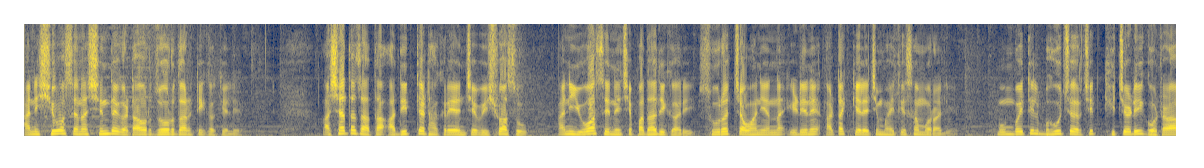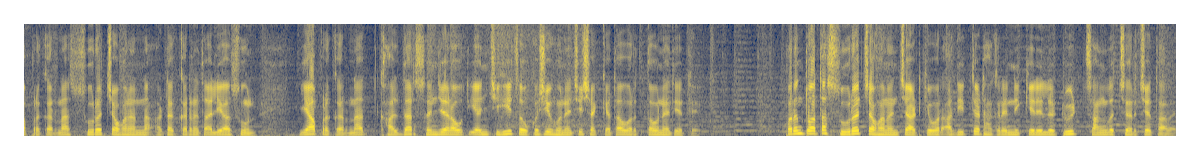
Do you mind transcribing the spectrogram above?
आणि शिवसेना शिंदे गटावर जोरदार टीका केली आहे. अशातच आता आदित्य ठाकरे यांचे विश्वासू आणि युवा सेनेचे पदाधिकारी सूरज चव्हाण यांना ईडीने अटक केल्याची माहिती समोर आली आहे. मुंबईतील बहुचर्चित खिचडी घोटाळा प्रकरणात सूरज चव्हाणांना अटक करण्यात आली असून या प्रकरणात खासदार संजय राऊत यांचीही चौकशी होण्याची शक्यता वर्तवण्यात येते. परंतु आता सूरज चव्हाणांच्या अटकेवर आदित्य ठाकरेंनी केलेलं ट्विट चांगलं चर्चेत आलंय.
